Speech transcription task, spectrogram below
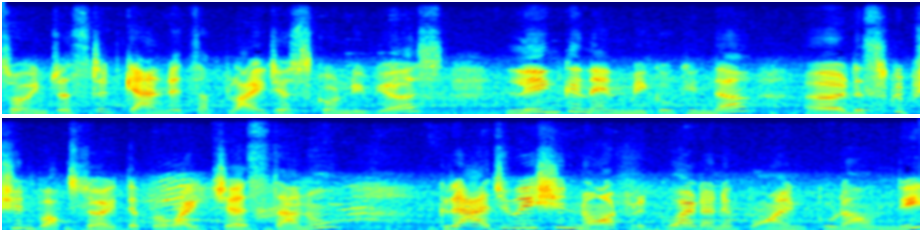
so interested candidates apply చేసుకోండి వ్యూయర్స్ లింక్ నేను మీకు కింద uh, డిస్క్రిప్షన్ బాక్స్లో అయితే ప్రొవైడ్ చేస్తాను. గ్రాడ్యుయేషన్ నాట్ రిక్వైర్డ్ అనే పాయింట్ కూడా ఉంది.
